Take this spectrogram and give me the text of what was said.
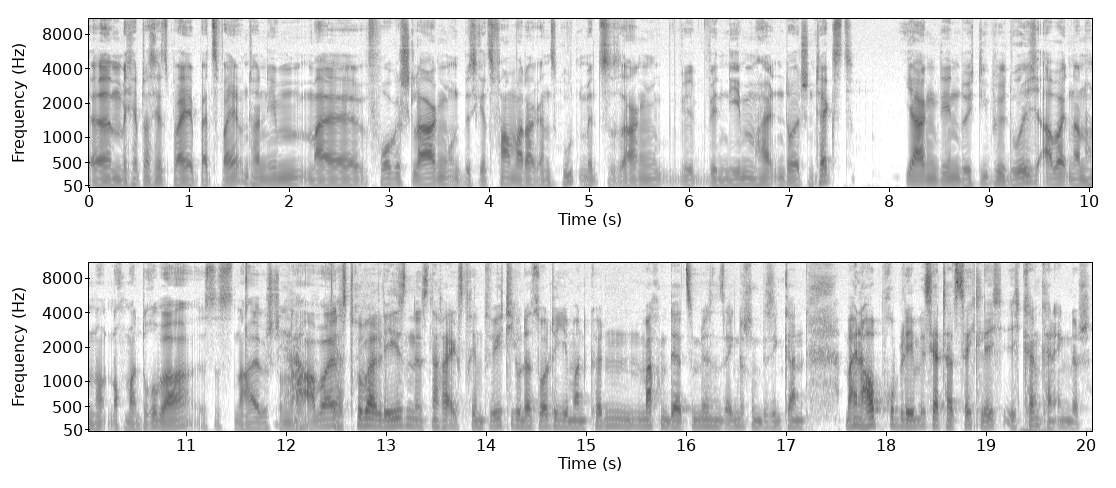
Ähm, ich habe das jetzt bei, bei zwei Unternehmen mal vorgeschlagen und bis jetzt fahren wir da ganz gut mit, zu sagen, wir, wir nehmen halt einen deutschen Text, jagen den durch DeepL durch, arbeiten dann noch, noch mal drüber. Es ist eine halbe Stunde ja, Arbeit. Das drüber lesen ist nachher extrem wichtig und das sollte jemand können, machen, der zumindest Englisch ein bisschen kann. Mein Hauptproblem ist ja tatsächlich, ich kann kein Englisch.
